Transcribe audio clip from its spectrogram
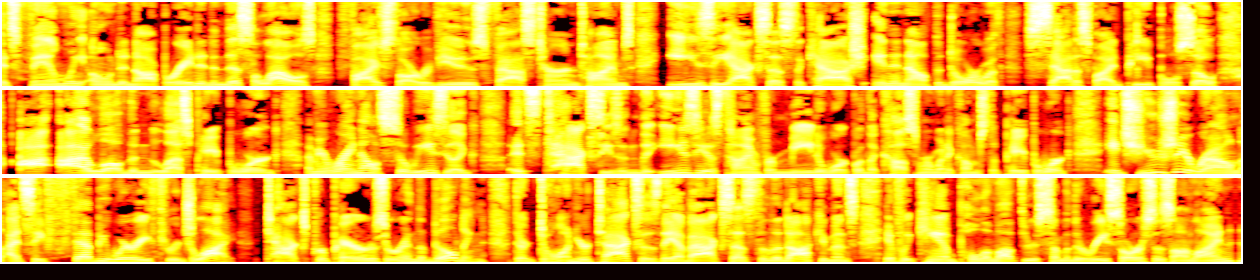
It's family family owned and operated, and this allows five star reviews, fast turn times, easy access to cash, in and out the door with satisfied people. So I, I love the less paperwork. I mean, right now it's so easy. Like it's tax season. The easiest time for me to work with a customer when it comes to paperwork, it's usually around, I'd say February through July. Tax preparers are in the building. They're doing your taxes. They have access to the documents. If we can't pull them up through some of the resources online,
